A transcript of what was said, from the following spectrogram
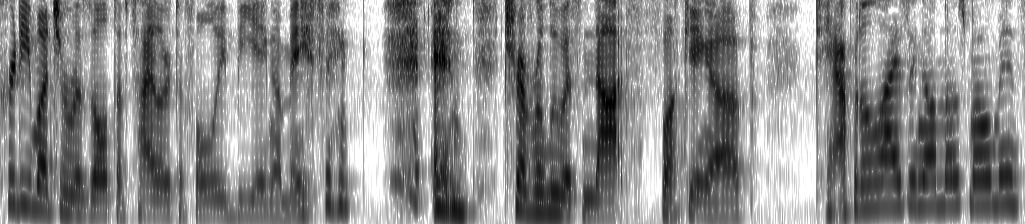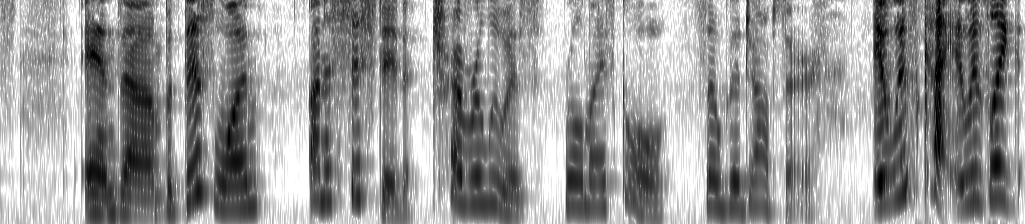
pretty much a result of Tyler Toffoli being amazing and Trevor Lewis not fucking up, capitalizing on those moments. And um, but this one, unassisted, Trevor Lewis, real nice goal. So good job, sir. It was ki- it was like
